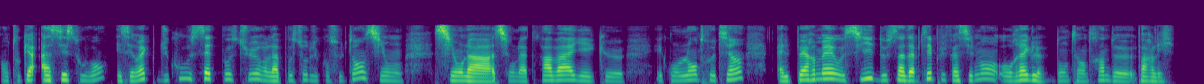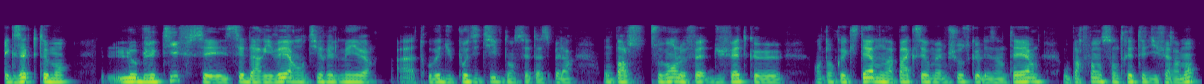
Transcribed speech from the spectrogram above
en tout cas assez souvent. Et c'est vrai que du coup, cette posture, la posture du consultant, si on, la, travaille et qu'on l'entretient, elle permet aussi de s'adapter plus facilement aux règles dont tu es en train de parler. Exactement l'objectif, c'est d'arriver à en tirer le meilleur, à trouver du positif dans cet aspect-là. On parle souvent du fait que, en tant qu'externe, on n'a pas accès aux mêmes choses que les internes, ou parfois on s'en traitait différemment.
